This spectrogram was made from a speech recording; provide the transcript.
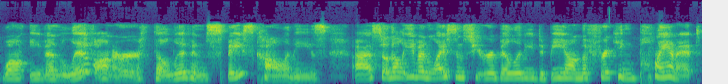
won't even live on Earth. They'll live in space colonies. Uh, so they'll even license your ability to be on the freaking planet,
